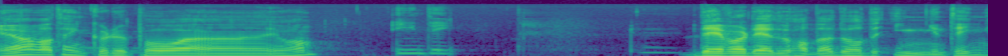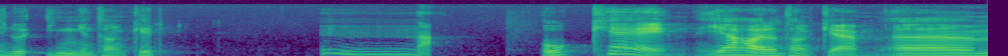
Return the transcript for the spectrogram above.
Ja, hva tenker du på, eh, Johan? Det var det du hadde? Du hadde ingenting? Du har ingen tanker? Nei. Ok, jeg har en tanke. Um,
